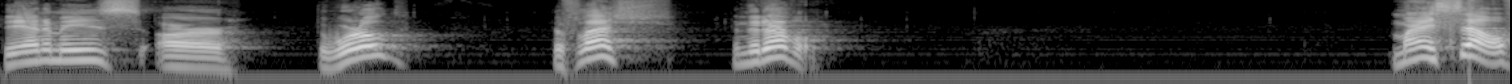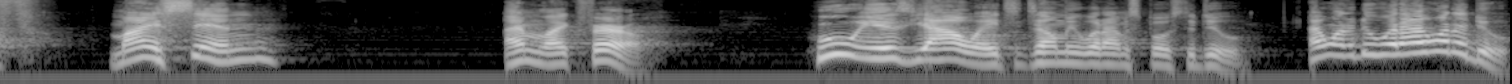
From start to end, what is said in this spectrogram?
The enemies are the world, the flesh, and the devil. Myself, my sin, I'm like Pharaoh. Who is Yahweh to tell me what I'm supposed to do? I want to do what I want to do.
